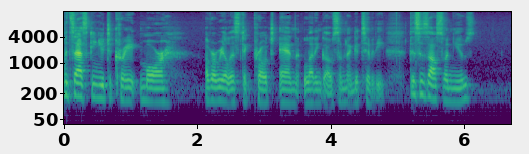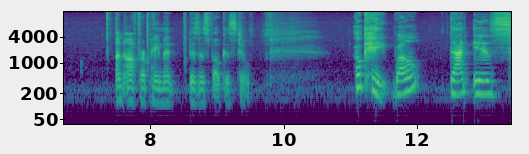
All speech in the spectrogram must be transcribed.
it's asking you to create more of a realistic approach and letting go of some negativity. This is also news, an offer payment, business focus too. Okay, well, that is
